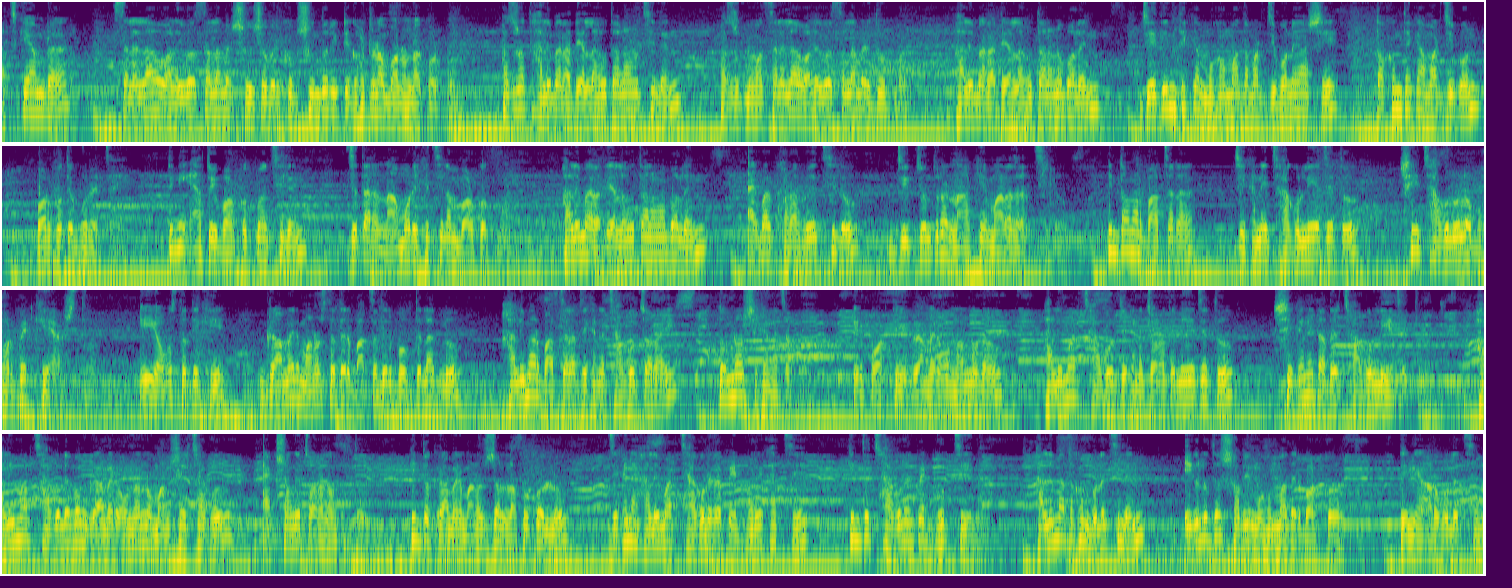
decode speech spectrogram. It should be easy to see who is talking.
Speaker 1: আজকে আমরা সাল্লাহ আলাইসাল্লামের শৈশবের খুব সুন্দর একটি ঘটনা বর্ণনা করব। হজরত হালিমা রাদি আল্লাহ তালানো ছিলেন হজরত মোহাম্মদ সাল্লাহ আলাইসাল্লামের দুধমা। হালিমা রাদি আল্লাহ তালানো বলেন, যেদিন থেকে মুহাম্মদ আমার জীবনে আসে, তখন থেকে আমার জীবন বরকতে ভরে যায়। তিনি এতই বরকতময় ছিলেন যে তার নামও রেখেছিলাম বরকতময়। হালিমা রাদি আল্লাহ তালানা বলেন, একবার খরা হয়েছিল, জীবজন্তুরা না খেয়ে মারা যাচ্ছিল। কিন্তু আমার বাচ্চারা যেখানে ছাগল নিয়ে যেত সেই ছাগলগুলো ভরপেট খেয়ে আসতো। এই অবস্থা দেখে গ্রামের মানুষ তাদের বাচ্চাদের বলতে লাগল, হালিমার বাচ্চারা যেখানে ছাগল চড়ায়, তোমরাও সেখানে যাবে। এরপর থেকে গ্রামের অন্যান্যরাও হালিমার ছাগল যেখানে চড়াতে নিয়ে যেত, সেখানে তাদের ছাগল নিয়ে যেত। হালিমার ছাগল এবং গ্রামের অন্যান্য মানুষের ছাগল একসঙ্গে চড়ানো হতো। কিন্তু গ্রামের মানুষজন লক্ষ্য করল, যেখানে হালিমার ছাগলেরা পেট ভরে খাচ্ছে, কিন্তু ছাগলের পেট ভরছেই না। হালিমা তখন বলেছিলেন, এগুলো তো সবই মোহাম্মদের বরকত। তিনি আরও বলেছেন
